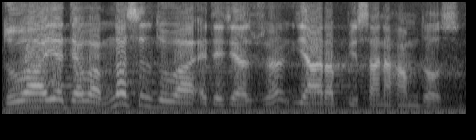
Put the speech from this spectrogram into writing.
Duaya devam. Nasıl dua edeceğiz? Ya Rabbi sana hamdolsun.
